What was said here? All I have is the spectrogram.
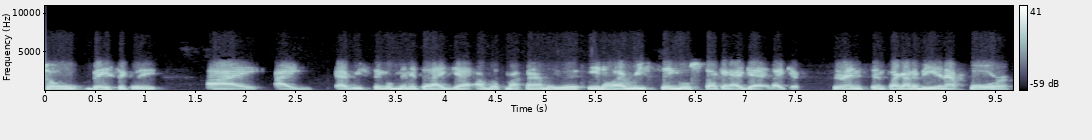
So basically, I I every single minute that I get, I'm with my family. You know, every single second I get, like if for instance I got to be in at four,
